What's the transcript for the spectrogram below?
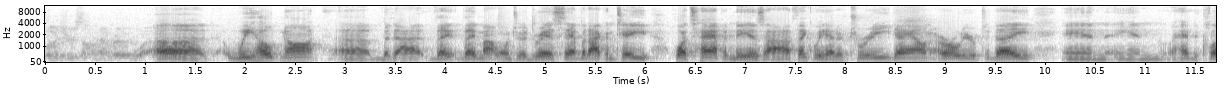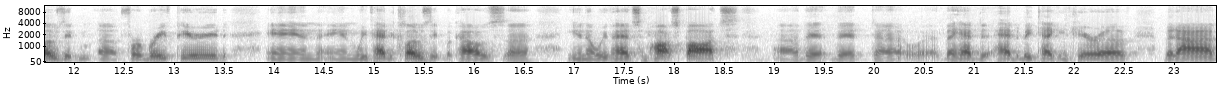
closures on that road? Uh, we hope not, uh, but I, they, they might want to address that, but I can tell you what's happened is, I think we had a tree down earlier today and, and had to close it, uh, for a brief period. And, and we've had to close it because, uh, you know, we've had some hot spots, uh, that, that, uh, they had to, had to be taken care of. But I,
